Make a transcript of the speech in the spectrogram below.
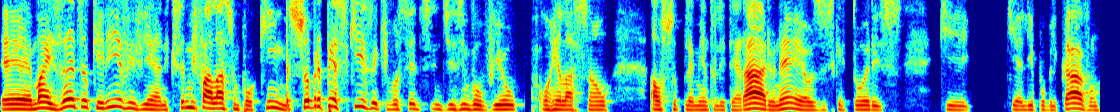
É, mas antes eu queria, Viviane, que você me falasse um pouquinho sobre a pesquisa que você desenvolveu com relação ao suplemento literário, né, os escritores que, que ali publicavam.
